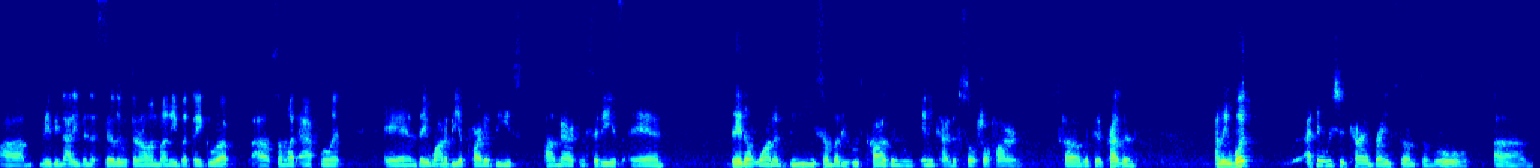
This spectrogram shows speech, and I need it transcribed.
um, maybe not even necessarily with their own money, but they grew up uh, somewhat affluent and they want to be a part of these American cities and they don't want to be somebody who's causing any kind of social harm uh, with their presence. I mean, what I think we should try and brainstorm some rules um,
